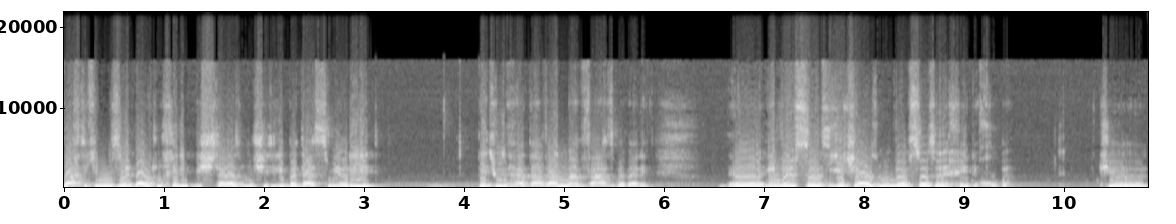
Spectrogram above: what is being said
وقتی که می‌ذارید براتون خیلی بیشتر از اون چیزی که به دست میارید بتونید حداقل منفعت ببرید. این وبسایت یکی از اون وبسایت های خیلی خوبه. که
